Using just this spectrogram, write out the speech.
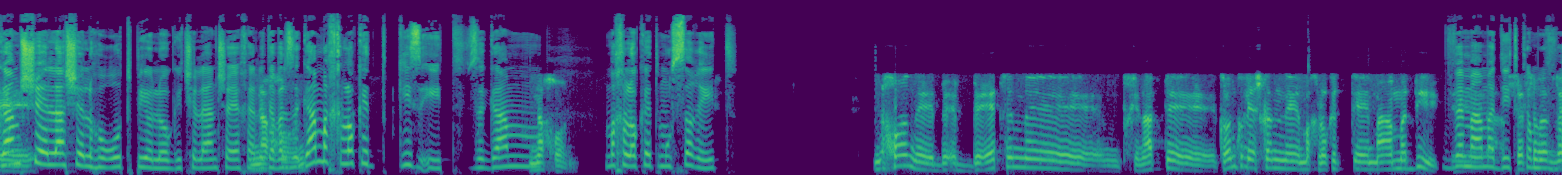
גם שאלה של הורות ביולוגית, של לאן שייך הילד, נכון. אבל זה גם מחלוקת גזעית, זה גם נכון. מחלוקת מוסרית. נכון, אה, בעצם אה, מבחינת, אה, קודם כל יש כאן מחלוקת מעמדית. ומעמדית כמובן. הזה,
